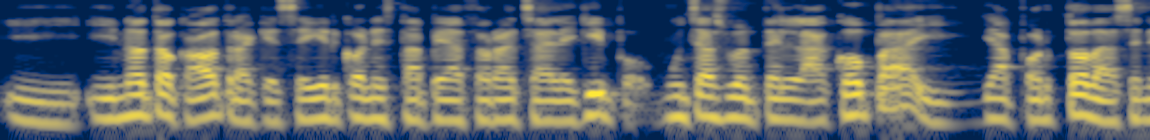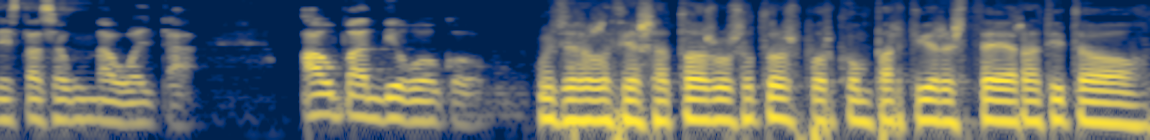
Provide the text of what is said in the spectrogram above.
y, y, no toca otra que seguir con esta pedazo racha del equipo. Mucha suerte en la Copa y ya por todas en esta segunda vuelta. Aupa Antiguoco. Muchas gracias a todos vosotros por compartir este ratito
